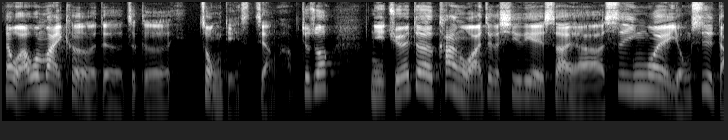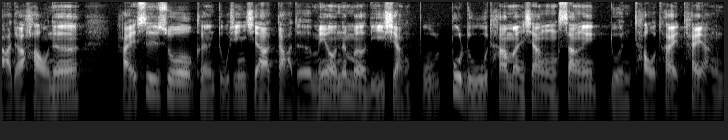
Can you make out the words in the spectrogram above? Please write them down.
那我要问麦克的这个重点是这样啊，就是说你觉得看完这个系列赛啊，是因为勇士打得好呢？还是说，可能独行侠打得没有那么理想，不不如他们像上一轮淘汰太阳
